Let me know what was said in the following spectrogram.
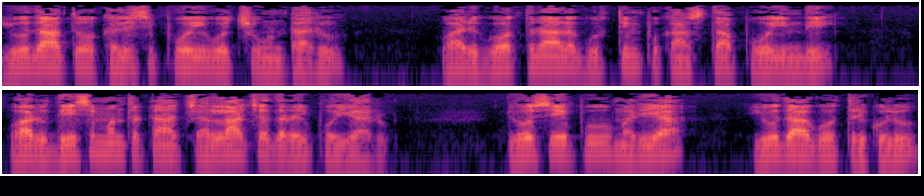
యూదాతో కలిసిపోయి వచ్చి ఉంటారు. వారి గోత్రాల గుర్తింపు కాస్తా పోయింది. వారు దేశమంతటా చెల్లాచెదరైపోయారు. యోసేపు మరియా యూదా గోత్రికులు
